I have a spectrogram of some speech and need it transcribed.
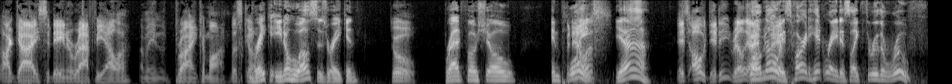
our guy Ceddanne Rafaela. I mean, Brian, come on, let's go. Rake, you know who else is raking? Who? Brad Show employee. Pinellas? Yeah. It's oh, did he really? Well, I- no, I- his hard hit rate is like through the roof.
